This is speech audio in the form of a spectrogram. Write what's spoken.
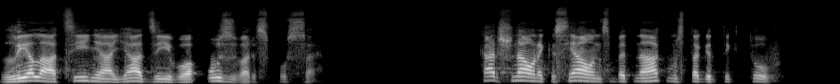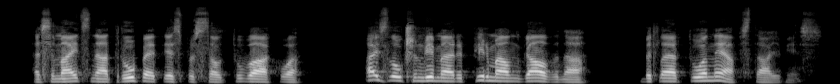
lielā cīņā jādzīvo uzvaras pusē. Karš nav nekas jauns, bet nāk mums tagad tik tuvu. Esam aicināti rūpēties par savu tuvāko. Aizlūkšana vienmēr ir pirmā un galvenā, bet lai ar to neapstājamies.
